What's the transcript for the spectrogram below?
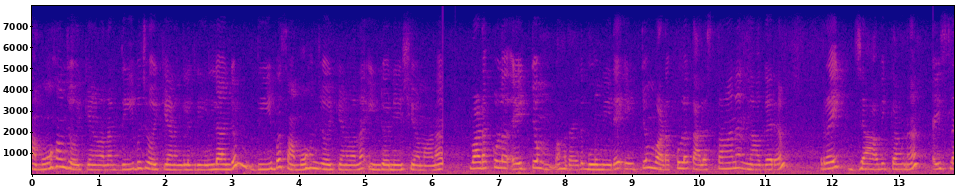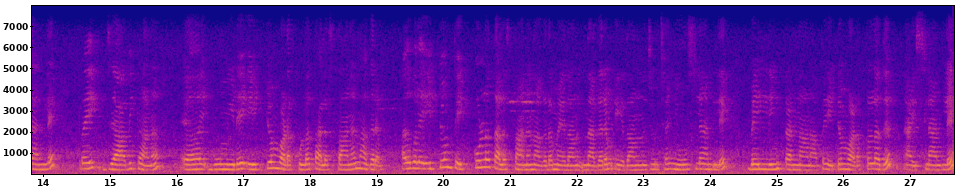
സമൂഹം ചോദിക്കുകയാണ് പറഞ്ഞാൽ ദ്വീപ് ചോദിക്കുകയാണെങ്കിൽ ഗ്രീൻലാൻഡും ദ്വീപ സമൂഹം ചോദിക്കുകയാണ് പറഞ്ഞാൽ ഇന്തോനേഷ്യയുമാണ്. വടക്കുള്ള ഏറ്റവും അതായത് ഭൂമിയുടെ ഏറ്റവും വടക്കുള്ള തലസ്ഥാന നഗരം റൈക് ജാവിക് ആണ് ഐസ്ലാൻഡിലെ റൈക് ജാവിക് ആണ് ഭൂമിയുടെ ഏറ്റവും വടക്കുള്ള തലസ്ഥാന നഗരം. അതുപോലെ ഏറ്റവും തെക്കുള്ള തലസ്ഥാന നഗരം ഏതാണ് നഗരം ഏതാണെന്ന് ചോദിച്ചാൽ ന്യൂസിലാൻഡിലെ വെല്ലിംഗ്ടൺ ആണ്. അപ്പോൾ ഏറ്റവും വടക്കുള്ളത് ഐസ്ലാൻഡിലെ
